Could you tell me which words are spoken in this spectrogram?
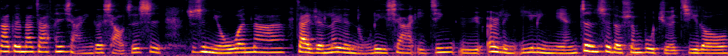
那跟大家分享一个小知识，就是牛瘟啊，在人类的努力下，已经于二零一零年正式的宣布绝迹喽。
